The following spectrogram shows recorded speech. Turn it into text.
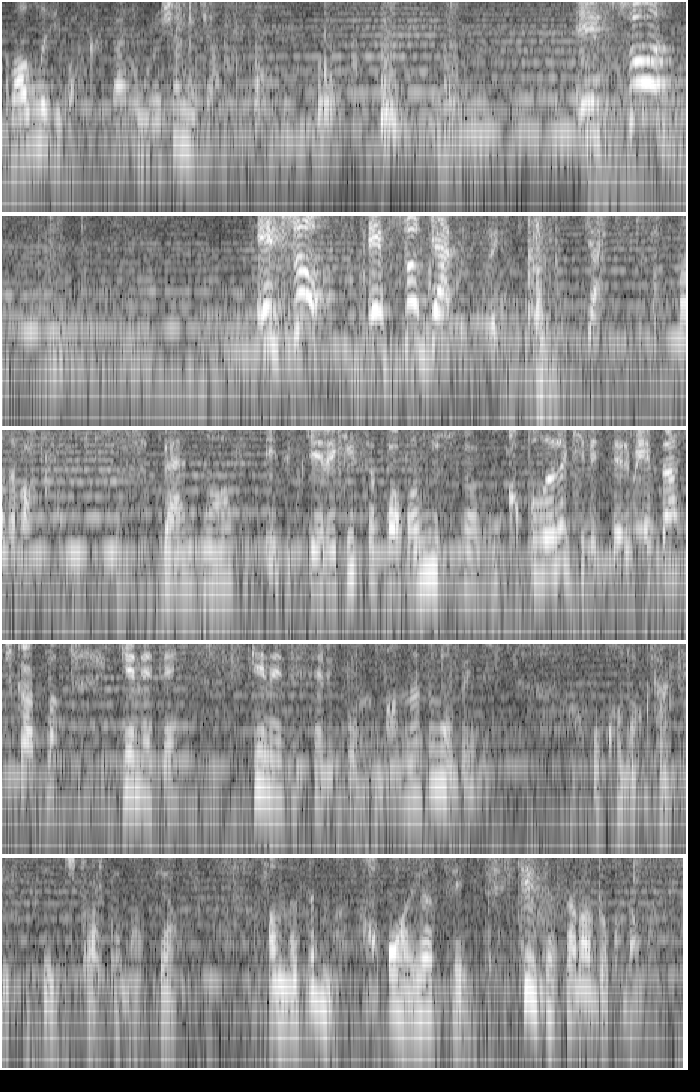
Vallahi bak ben uğraşamayacağım sizinle. Efsun! Efsun! Efsun gel kız buraya. Gel. Bana bak kızım. Ben ne yapıp edip gerekirse babanın üstüne bu kapıları kilitlerim evden çıkartmam. Gene de gene de seni korurum anladın mı beni? O konaktan kimse seni çıkartamaz yavrum. Anladın mı? O hayat senin. Kimse sana dokunamaz.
